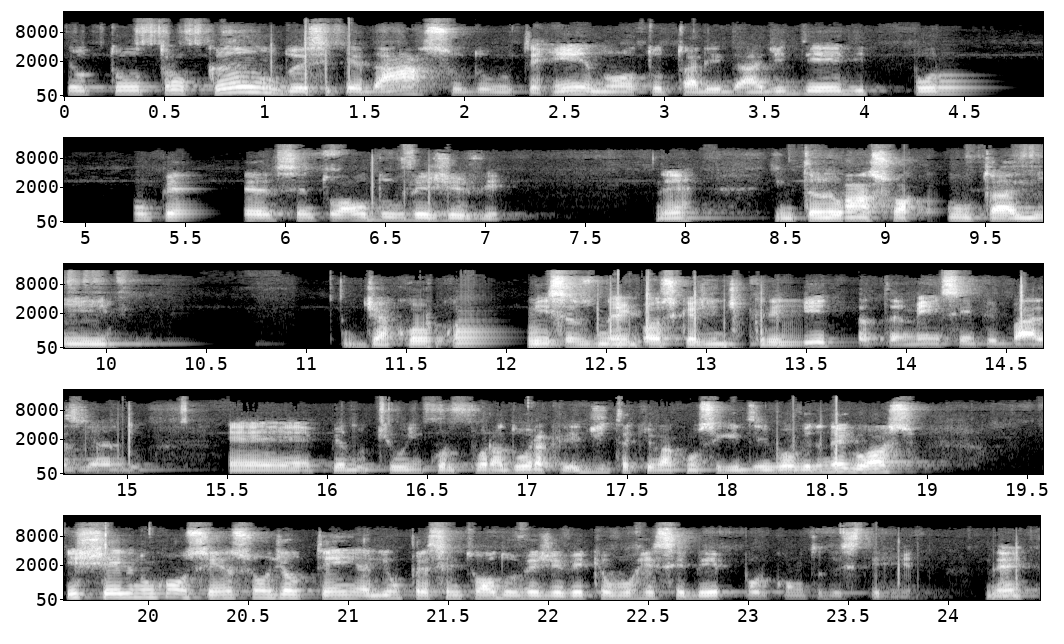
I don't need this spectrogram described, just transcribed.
eu estou trocando esse pedaço do terreno, ou a totalidade dele, por um percentual do VGV, né? Então eu faço a conta ali de acordo com as premissas do negócio que a gente acredita, também sempre baseando é, pelo que o incorporador acredita que vai conseguir desenvolver o negócio, e chego num consenso onde eu tenho ali um percentual do VGV que eu vou receber por conta desse terreno, né?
